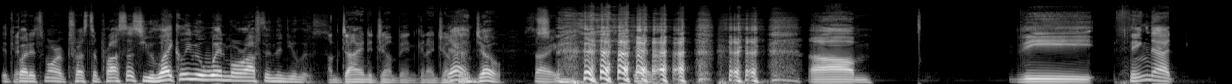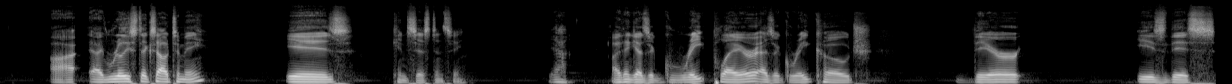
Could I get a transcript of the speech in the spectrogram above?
it, Okay. but it's more of trust the process. You likely will win more often than you lose. I'm dying to jump in. Can I jump yeah, in? Joe. Sorry. Um, the thing that uh, really sticks out to me is consistency. Yeah. I think as a great player, as a great coach, there is this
